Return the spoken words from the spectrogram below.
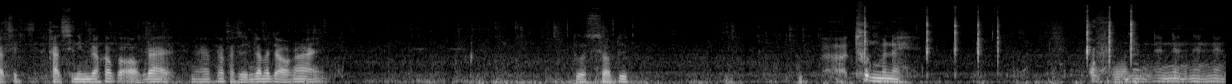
ขัดสิขัดสนิมแล้วเขาก็ออกได้นะครับถ้าขัดสนิมแล้วมันจะออกง่าย ตรวจสอบดูเอ่นมาหน่อยโอ้โหแน่นแน่นแน่นแน่นแน่น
